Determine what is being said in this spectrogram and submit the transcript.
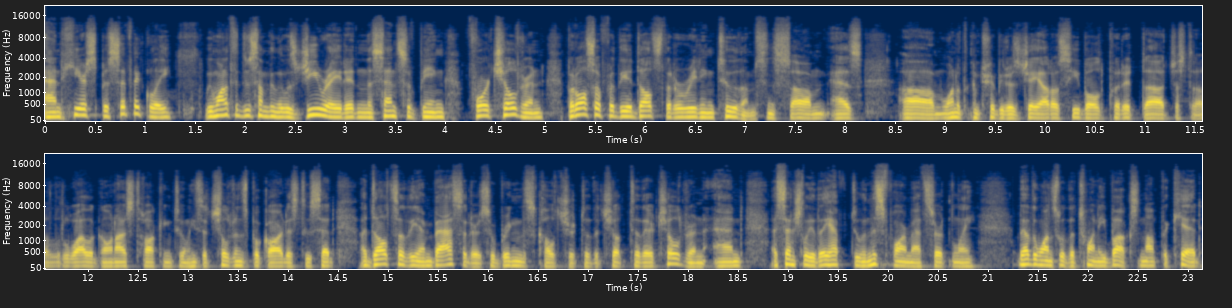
And here specifically, we wanted to do something that was G rated in the sense of being for children, but also for the adults that are reading to them. Since, um, as um, one of the contributors, J. Otto Seibold, put it uh, just a little while ago, and I was talking to him. He's a children's book artist who said adults are the ambassadors who bring this culture to the ch- to their children, and essentially they have to, in this format, certainly, they're the ones with the 20 bucks, not the kid.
